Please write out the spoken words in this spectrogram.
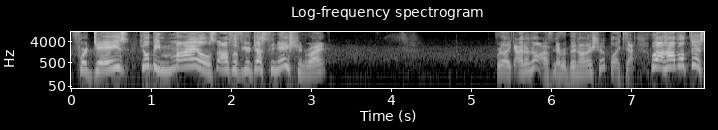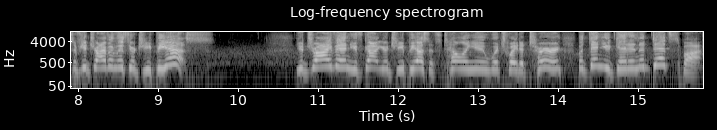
for days, you'll be miles off of your destination, right? We're like, I don't know, I've never been on a ship like that. Well, how about this? If you're driving with your GPS, you drive in, you've got your GPS, it's telling you which way to turn, but then you get in a dead spot.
